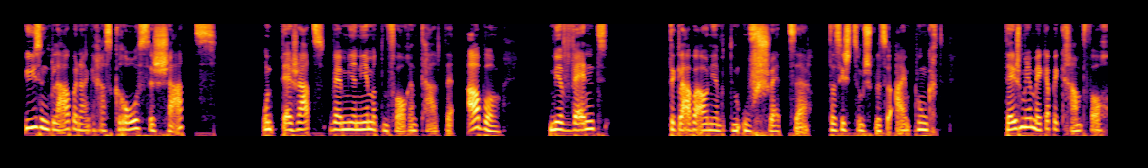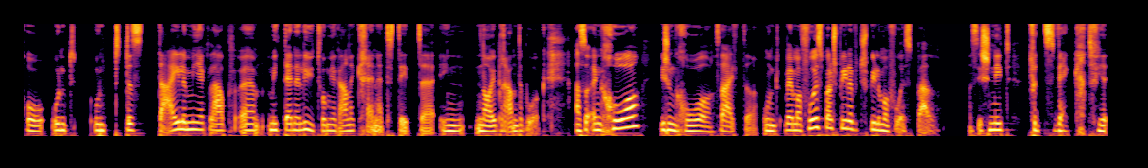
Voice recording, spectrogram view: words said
unseren Glauben eigentlich als grossen Schatz. Und der Schatz werden wir niemandem vorenthalten. Aber wir wollen den Glauben auch niemandem aufschwätzen. Das ist zum Beispiel so ein Punkt, der ist mir mega bekannt vorgekommen. Und, und das teilen wir, glaube ich, äh, mit den Leuten, die wir gar nicht kennen, dort äh, in Neubrandenburg. Also ein Chor ist ein Chor, sagt er. Und wenn wir Fußball spielen, spielen wir Fußball. Es ist nicht verzweckt für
